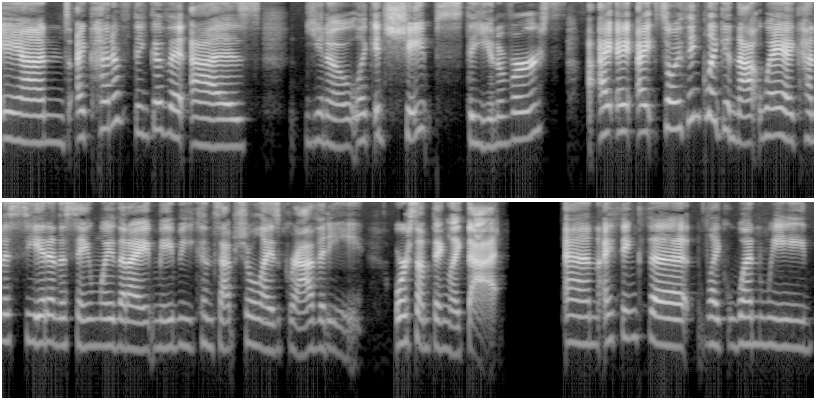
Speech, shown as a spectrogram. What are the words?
and I kind of think of it as, you know, like it shapes the universe. I, I, I so I think like in that way I kind of see it in the same way that I maybe conceptualize gravity or something like that. And I think that like when we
